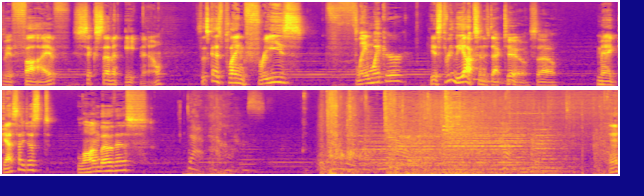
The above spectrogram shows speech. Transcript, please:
So we have five, six, seven, eight now. So this guy's playing Freeze Flamewaker. He has three Leox in his deck too, so I mean I guess I just longbow this. Death comes. Eh.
